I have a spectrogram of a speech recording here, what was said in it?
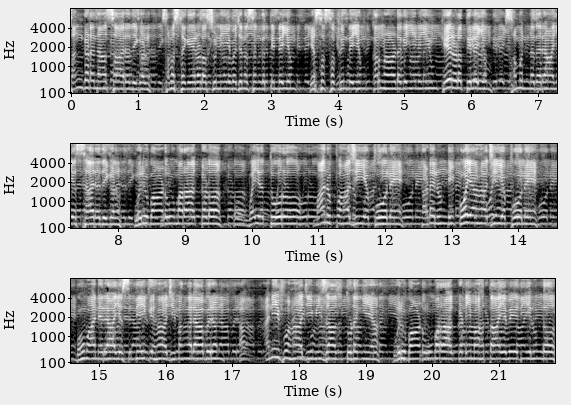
സംഘടനാ സാരഥികൾ സമസ്ത കേരള സുന്നി യുവജന സംഘത്തിന്റെയും എസ് എസ് എഫിന്റെയും കർണാടകയിലെയും കേരളത്തിലെയും സമുന്നതരായ സാരഥികൾ ഒരുപാട് ഉമറാക്കൾ വയത്തൂർ മാനുപ്പ ഹാജിയെ പോലെ കടലുണ്ടി കോയ ഹാജിയെ പോലെ ബഹുമാനരായ സിദ്ദീഖ് ഹാജി മംഗലാപുരം അ- അനീഫ് ഹാജി മിസാസ് തുടങ്ങിയ ഒരുപാട് ഉമറാക്കൾ ഈ മഹത്തായ വേദിയിലുണ്ട്.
